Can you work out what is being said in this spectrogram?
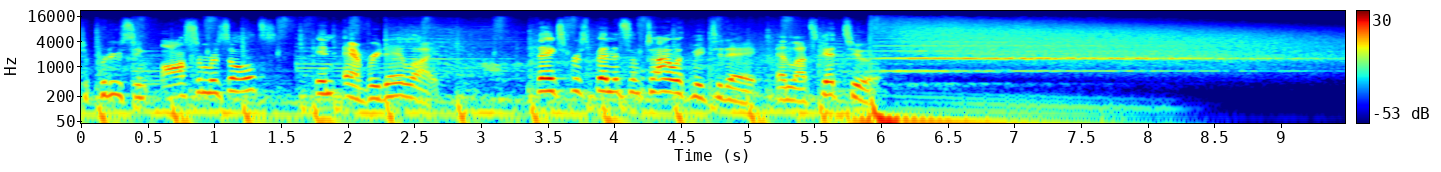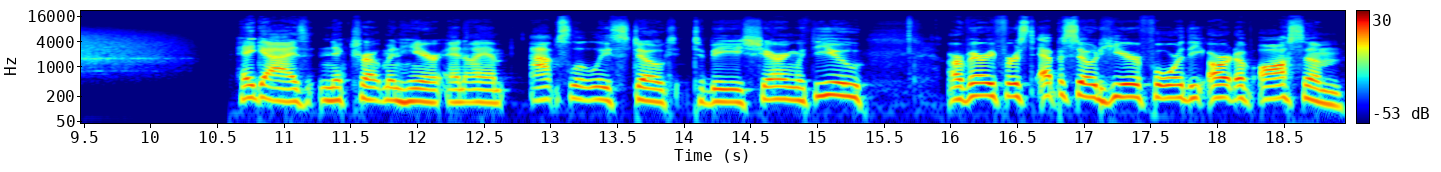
to producing awesome results in everyday life. Thanks for spending some time with me today, and let's get to it. Hey guys, Nick Troutman here, and I am absolutely stoked to be sharing with you our very first episode here for The Art of Awesome.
